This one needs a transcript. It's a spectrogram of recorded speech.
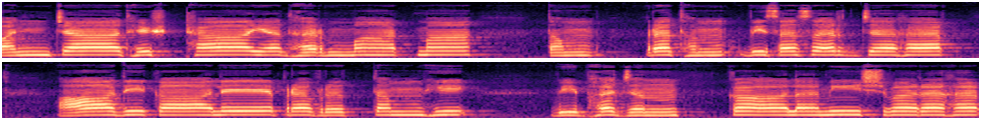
पञ्चाधिष्ठाय धर्मात्मा तं रथं विससर्जः आदिकाले प्रवृत्तं हि विभजन् कालमीश्वरः।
